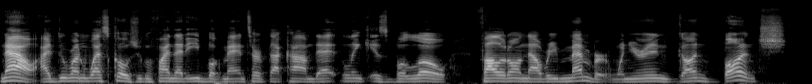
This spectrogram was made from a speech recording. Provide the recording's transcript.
Now I do run West Coast. You can find that ebook, Maddenturf.com. That link is below. Follow it on. Now remember, when you're in gun bunch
